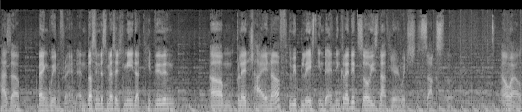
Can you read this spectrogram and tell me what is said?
has a penguin friend. And Dustin just messaged me that he didn't um, pledge high enough to be placed in the ending credits, so he's not here, which sucks. Oh well.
